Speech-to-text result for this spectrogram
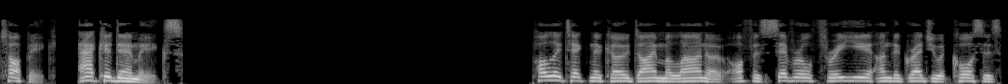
Topic: Academics Politecnico di Milano offers several three-year undergraduate courses,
